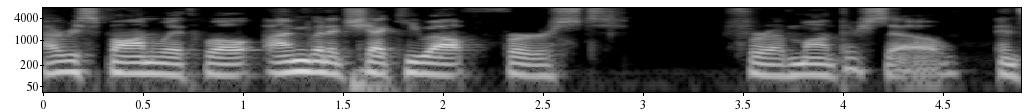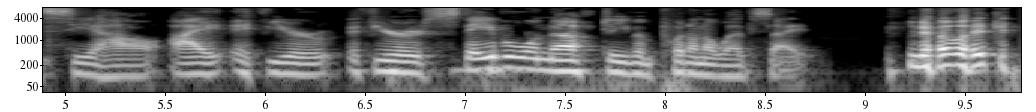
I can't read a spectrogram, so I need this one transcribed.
I respond with, "Well, I'm going to check you out first for a month or so and see how I if you're if you're stable enough to even put on a website." You know, like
